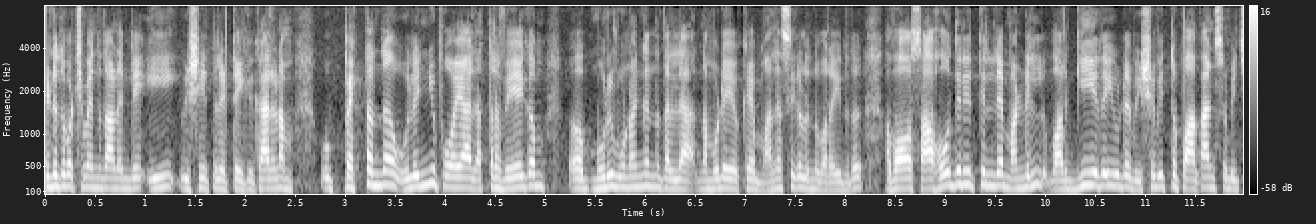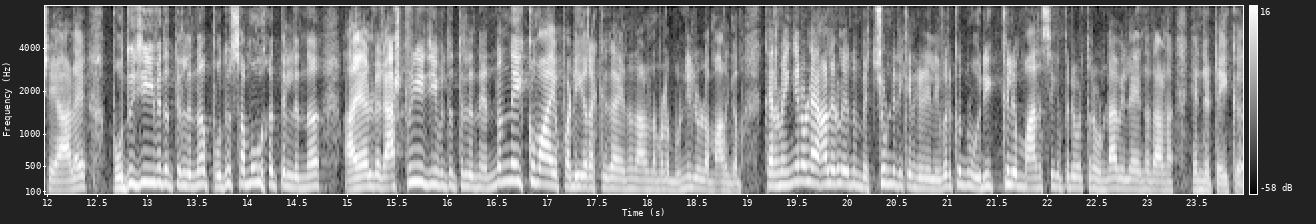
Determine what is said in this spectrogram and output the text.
ഇടതുപക്ഷം എന്നതാണ് എന്റെ ഈ വിഷയത്തിലിട്ടേക്ക്. കാരണം പെട്ടെന്ന് ഉലഞ്ഞു പോയാൽ അത്ര വേഗം മുറിവുണങ്ങുന്നതല്ല നമ്മുടെയൊക്കെ മനസ്സുകൾ എന്ന് പറയുന്നത്. അപ്പോൾ സാഹോദര്യത്തിന്റെ മണ്ണിൽ വർഗീയതയുടെ വിഷവിത്ത് പാകാൻ ശ്രമിച്ചയാളെ പൊതുജീവിതത്തിൽ നിന്ന് പൊതുസമൂഹത്തിൽ നിന്ന് അയാളുടെ രാഷ്ട്രീയ ജീവിതത്തിൽ നിന്ന് എന്നേക്കുമായ പടിയിറക്കുക എന്നതാണ് നമ്മുടെ മുന്നിലുള്ള മാർഗം. കാരണം ഇങ്ങനെയുള്ള ആളുകളെയൊന്നും വെച്ചുകൊണ്ടിരിക്കാൻ കഴിയില്ല. ഇവർക്കൊന്നും ഒരിക്കലും മാനസിക പരിവർത്തനം ഉണ്ടാവില്ല എന്നതാണ് എന്റെ ടേക്ക്.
